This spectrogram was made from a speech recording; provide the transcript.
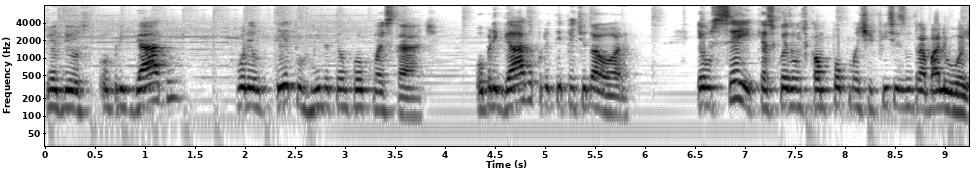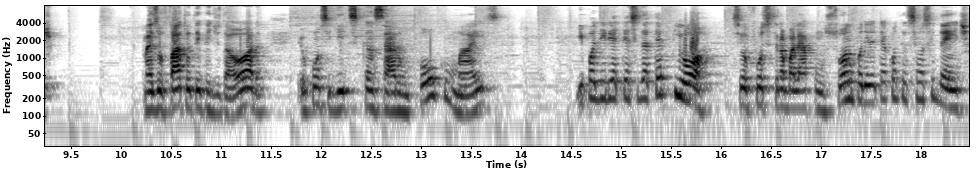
Meu Deus, obrigado por eu ter dormido até um pouco mais tarde. Obrigado por ter perdido a hora. Eu sei que as coisas vão ficar um pouco mais difíceis no trabalho hoje, mas o fato de eu ter perdido a hora, eu consegui descansar um pouco mais e poderia ter sido até pior se eu fosse trabalhar com sono, poderia até acontecer um acidente.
